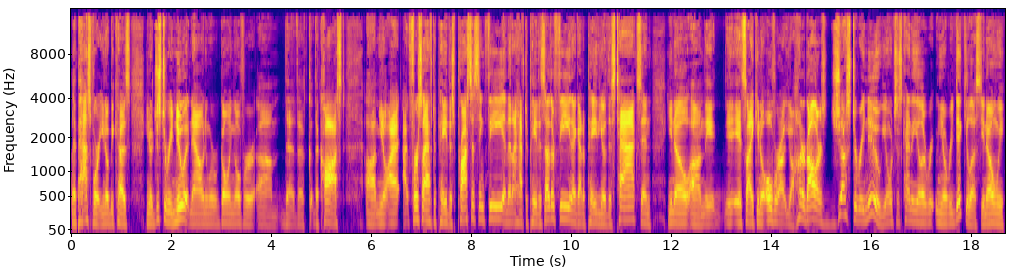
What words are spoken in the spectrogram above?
my passport, you know, because you know just to renew it now, and we were going over um, the the the cost. Um, you know, I, I, first I have to pay this processing fee, and then I have to pay this other fee, and I got to pay you know this tax, and you know, um, it, it's like you know over a you know, hundred dollars just to renew, you know, which is kind of you know, you know ridiculous, you know. And we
